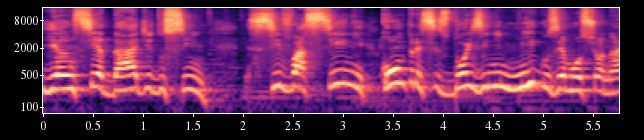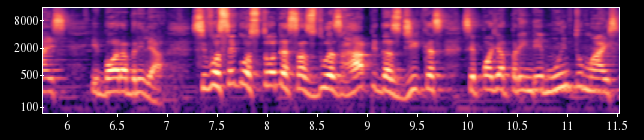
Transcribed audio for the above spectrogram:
e a ansiedade do sim se vacine contra esses dois inimigos emocionais e bora brilhar. Se você gostou dessas duas rápidas dicas, você pode aprender muito mais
